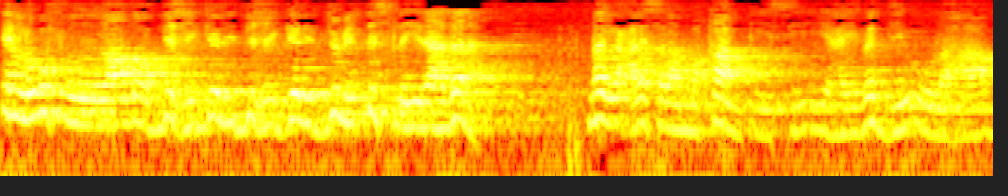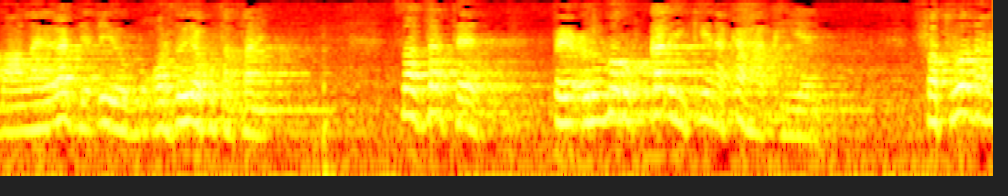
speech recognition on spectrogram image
In lagu fududaado bixi geli bixi geli dumi dhis la yidhaahdana nabiga alay salaam maqaamkiisii iyo haybadii uu lahaa baa lagaga dhiciyo boqortooya ku tartani saas darteed bay culimmadu qalinkiina ka hakiyeen fatwadana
